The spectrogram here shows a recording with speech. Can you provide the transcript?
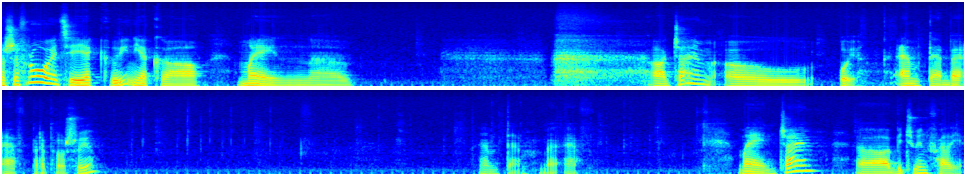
Розшифровується як він як main time, ой, MTBF, перепрошую. MTBF. Main time between failure.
